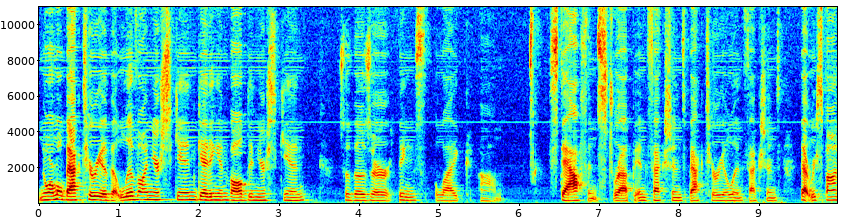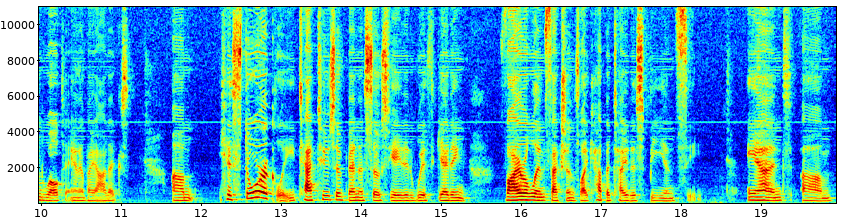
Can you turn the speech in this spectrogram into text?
normal bacteria that live on your skin getting involved in your skin. So those are things like um, staph and strep infections, bacterial infections that respond well to antibiotics. Um, historically, tattoos have been associated with getting viral infections like hepatitis B and C. And, um,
